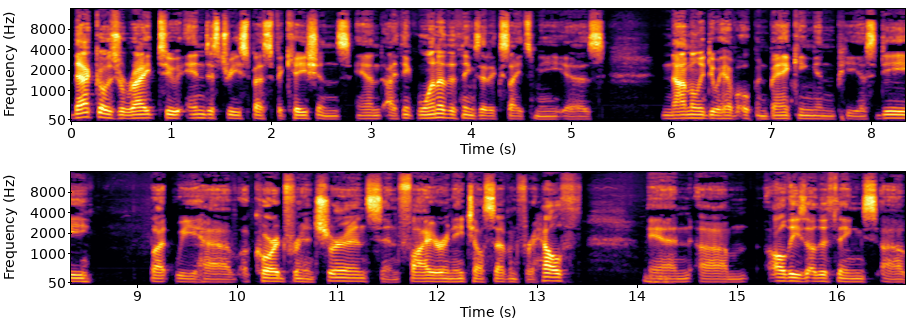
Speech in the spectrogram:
that goes right to industry specifications, and I think one of the things that excites me is not only do we have open banking and PSD, but we have ACORD for insurance and FHIR and HL7 for health mm-hmm. and um, all these other things. Uh,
